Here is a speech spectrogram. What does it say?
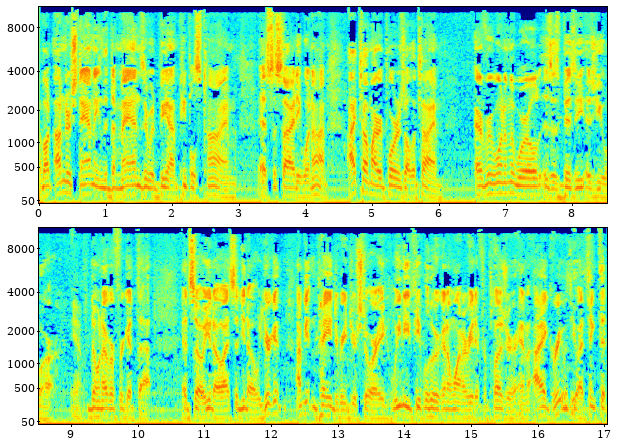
about understanding the demands there would be on people's time as society went on? I tell my reporters all the time. Everyone in the world is as busy as you are. Yeah. Don't ever forget that. And so, you know, I said, you know, you're getting, I'm getting paid to read your story. We need people who are going to want to read it for pleasure. And I agree with you. I think that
